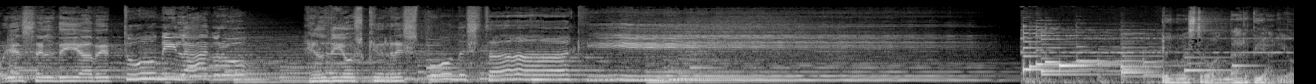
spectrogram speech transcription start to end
hoy es el día de tu milagro. El Dios que responde está aquí. En nuestro andar diario,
